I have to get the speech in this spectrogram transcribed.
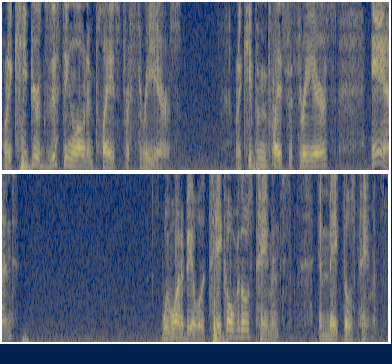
I want to keep your existing loan in place for three years. I want to keep them in place for three years. And we want to be able to take over those payments and make those payments.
